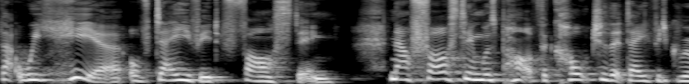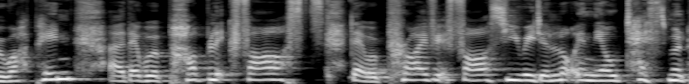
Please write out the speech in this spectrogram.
that we hear of David fasting. Now, fasting was part of the culture that David grew up in. Uh, there were public fasts, there were private fasts. You read a lot in the Old Testament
